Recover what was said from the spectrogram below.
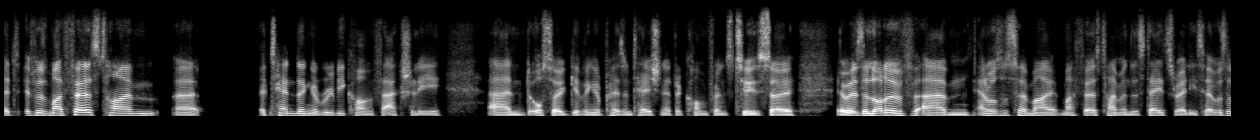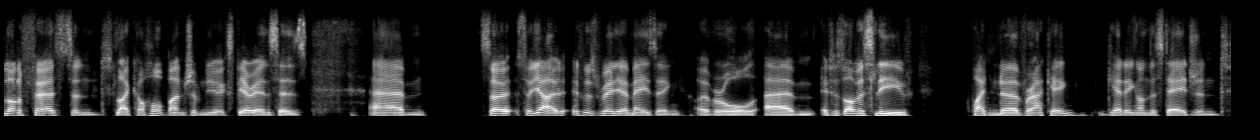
it it was my first time uh, attending a RubyConf actually, and also giving a presentation at a conference too. So it was a lot of, um, and it was also my my first time in the States really. So it was a lot of firsts and like a whole bunch of new experiences. Um, so so yeah, it, it was really amazing overall. Um, it was obviously quite nerve wracking getting on the stage and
